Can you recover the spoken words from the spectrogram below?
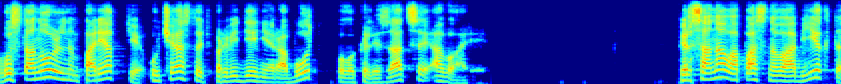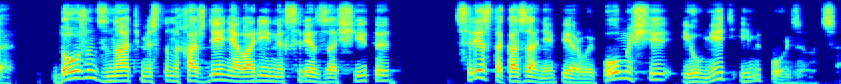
В установленном порядке участвовать в проведении работ по локализации аварии. Персонал опасного объекта должен знать местонахождение аварийных средств защиты, средств оказания первой помощи и уметь ими пользоваться.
